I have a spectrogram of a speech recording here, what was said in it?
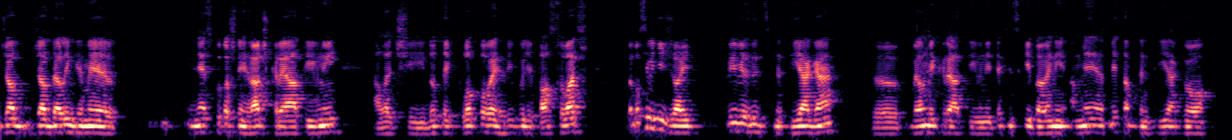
Judd, Judd Bellingham je neskutočný hráč, kreatívny, ale či do tej klopovej hry bude pasovať, lebo si vidíš, že aj priviezli sme Tiaga, uh, veľmi kreatívny, technicky vybavený a mne, mne tam ten Tiago,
